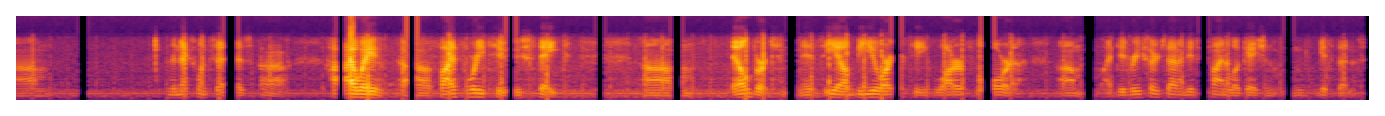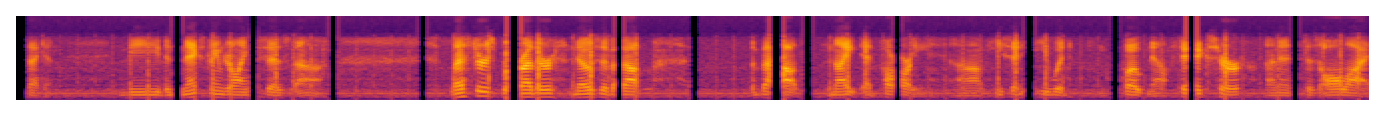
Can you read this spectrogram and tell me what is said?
Um, the next one says uh, Highway uh, 542 State, um, Elbert. It's E L B U R T, Water, Florida. Um, I did research that. I did find a location. We'll get to that in a second. The the next dream drawing says uh, Lester's brother knows about about night at party. Um, he said he would quote now fix her, and then it says all lies.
